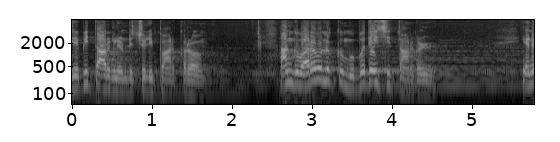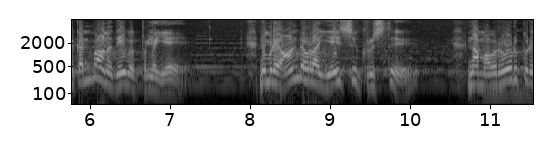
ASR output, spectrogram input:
ஜெபித்தார்கள் என்று சொல்லி பார்க்கிறோம். அங்கு வரவர்களுக்கும் உபதேசித்தார்கள். எனக்கு அன்பான தெய்வ பிள்ளையே நம்முடைய ஆண்டவராய் இயேசு கிறிஸ்து நாம் அவரோடு கூட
